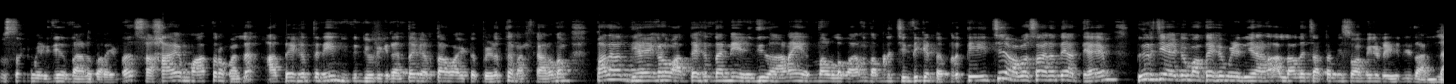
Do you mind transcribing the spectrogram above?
പുസ്തകം എഴുതിയതെന്നാണ് പറയുന്നത്. സഹായം മാത്രമല്ല അദ്ദേഹത്തിനെയും ഇതിന്റെ ഒരു ഗ്രന്ഥകർത്താവായിട്ട് പെടുത്തണം. കാരണം പല അധ്യായങ്ങളും അദ്ദേഹം തന്നെ എഴുതിയതാണ് എന്നുള്ളതാണ് നമ്മൾ ചിന്തിക്കേണ്ടത്. പ്രത്യേകിച്ച് അവസാനത്തെ അധ്യായം തീർച്ചയായിട്ടും അദ്ദേഹം എഴുതിയാണ്. അല്ലാതെ ചട്ടമ്പി സ്വാമികൾ എഴുതിയതല്ല.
